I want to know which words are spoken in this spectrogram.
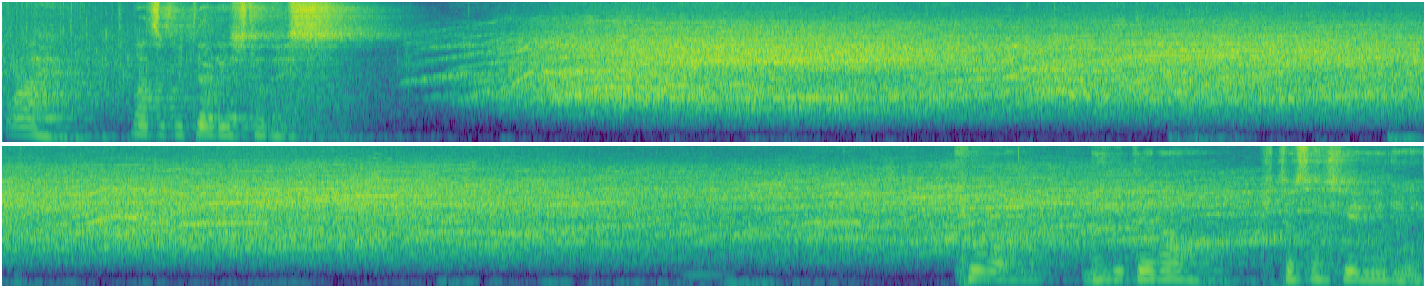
はいまずギタリストです。今日は右手の人差し指に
